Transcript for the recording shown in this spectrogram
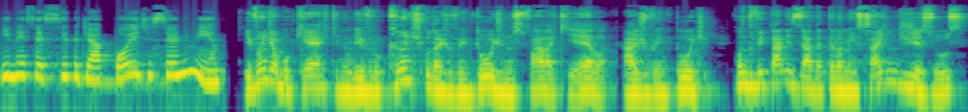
e necessita de apoio e discernimento. Ivan de Albuquerque, no livro Cântico da Juventude, nos fala que ela, a juventude, quando vitalizada pela mensagem de Jesus,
